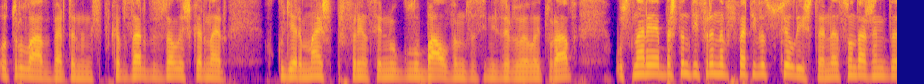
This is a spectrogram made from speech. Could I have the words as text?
outro lado, Berta Nunes, porque apesar de José Luís Carneiro recolher mais preferência no global, vamos assim dizer, do eleitorado, o cenário é bastante diferente na perspectiva socialista. Na sondagem da,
